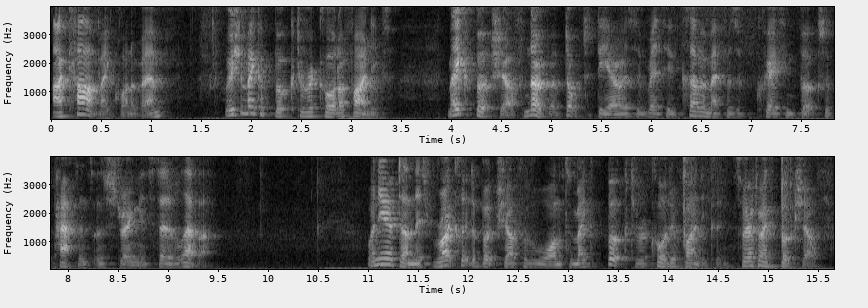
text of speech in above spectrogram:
I can't make one of them. We should make a book to record our findings. Make a bookshelf. Note that Dr. Dio has invented clever methods of creating books with patterns and string instead of leather. When you have done this, right click the bookshelf with a wand to make a book to record your findings in. So we have to make a bookshelf.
